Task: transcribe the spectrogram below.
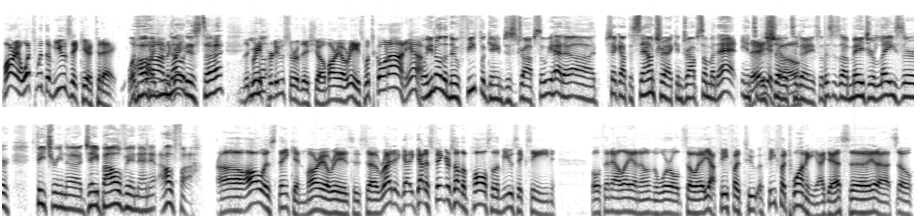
Mario, what's with the music here today? What's oh, going on? you the noticed, great, huh? The great know, producer of this show, Mario Reeves. What's going on? Yeah. Well, you know the new FIFA game just dropped, so we had to uh, check out the soundtrack and drop some of that into There the show go. today. So this is a Major Lazer featuring uh, J Balvin and Alpha. Uh, always thinking Mario Reeves is uh, right. Got, got his fingers on the pulse of the music scene, both in LA and in the world. So uh, yeah, FIFA two, FIFA twenty, I guess. Uh, yeah. So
